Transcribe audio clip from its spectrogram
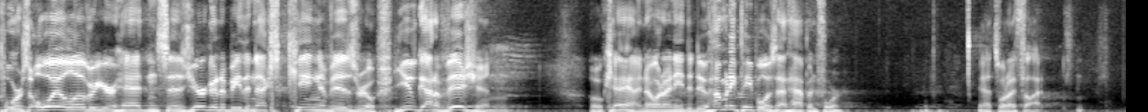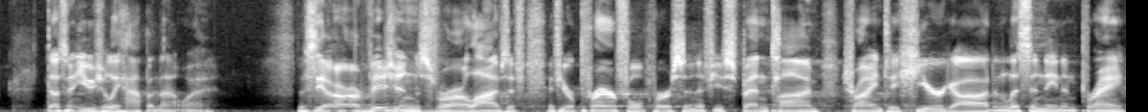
pours oil over your head, and says, You're going to be the next king of Israel. You've got a vision. Okay, I know what I need to do. How many people has that happened for? That's what I thought. Doesn't usually happen that way. See, our, visions for our lives, if, if you're a prayerful person, if you spend time trying to hear God and listening and praying,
